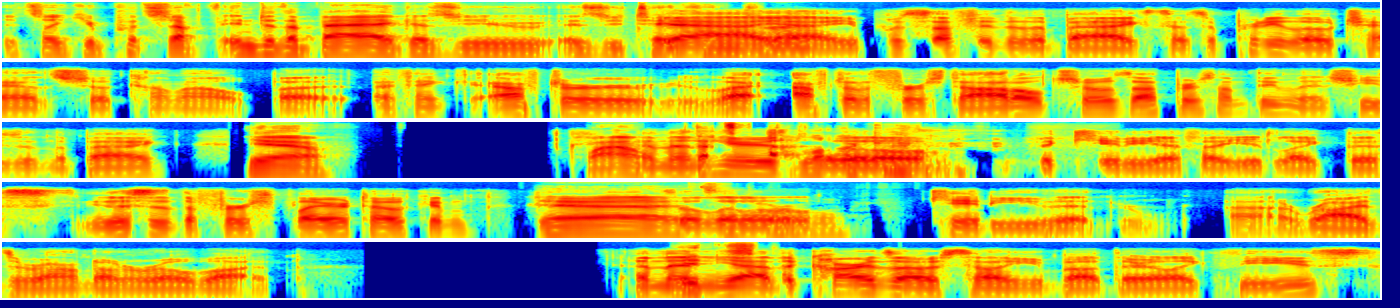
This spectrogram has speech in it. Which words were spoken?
it's like you put stuff into the bag as you as you take. yeah, things yeah. You put stuff into the bag, so it's a pretty low chance she'll come out. But I think after like after the first adult shows up or something, then she's in the bag. Yeah. Wow. and then here's the little the kitty. I thought you'd like this. This is the first player token. yeah, it's a little- adorable. kitty that uh, rides around on a robot. And then It's- yeah, the cards I was telling you about, they're like these.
